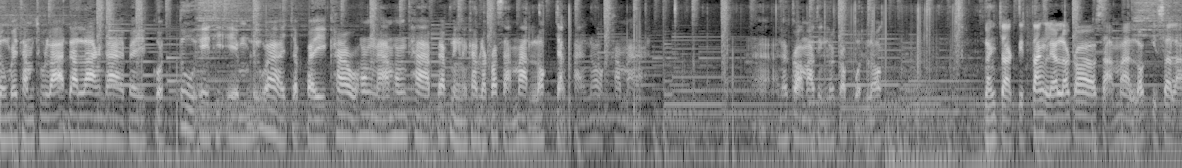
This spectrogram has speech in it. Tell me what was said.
ลงไปทำธุระด้านล่างได้ไปกดตู้ ATM หรือว่าจะไปเข้าห้องน้ำห้องท่าแป๊บหนึ่งนะครับเราก็สามารถล็อกจากภายนอกเข้ามาแล้วก็มาถึงรถก็ปลดล็อก หลังจากติดตั้งแล้วแล้วก็สามารถล็อกอิสระ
